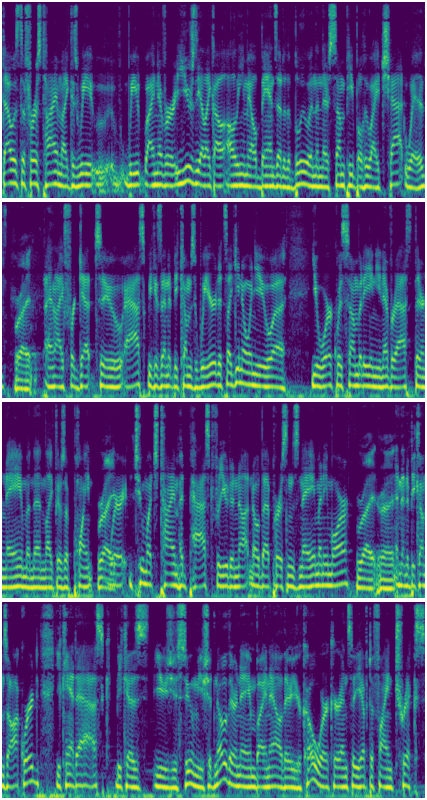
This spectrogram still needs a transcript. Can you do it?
that was the first time like because we we I never usually like I'll, I'll email bands out of the blue and then there's some people who I chat with Right. and I forget to ask because then it becomes weird. It's like you know when you uh, you work with somebody and you never ask their name and then like there's a point Right. where too much time had passed for you to not know that person's name anymore. Right, right. And then it becomes awkward. You can't ask because you assume you should know their name by now. They're your coworker, and so you have to find tricks.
